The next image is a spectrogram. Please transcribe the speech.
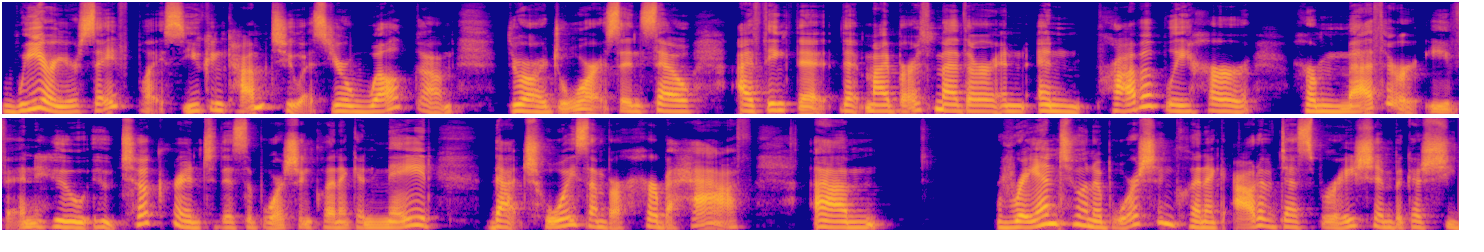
we are your safe place. You can come to us. You're welcome through our doors. And so I think that that my birth mother and and probably her her mother even who who took her into this abortion clinic and made that choice on her behalf um, ran to an abortion clinic out of desperation because she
